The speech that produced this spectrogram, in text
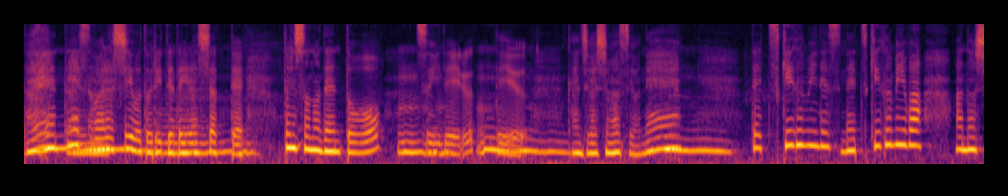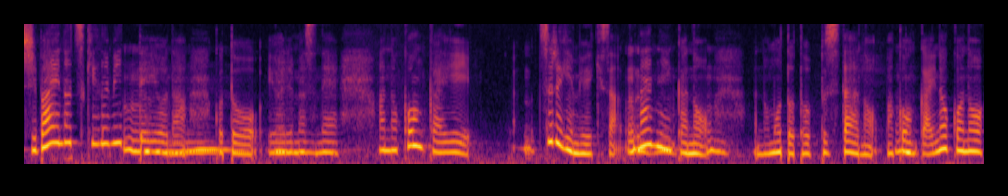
変ね素晴らしい踊り手でいらっしゃって本当にその伝統を継いでいるっていう感じはしますよね。で月組ですね。月組はあの芝居の月組っていうようなことを言われますね。あの今回剣みゆきさん、何人かの,、あの元トップスターの、まあ、今回のこの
